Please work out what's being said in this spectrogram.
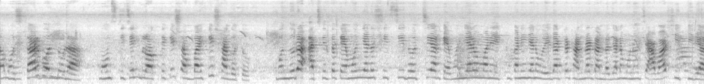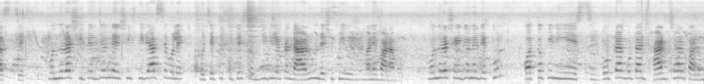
নমস্কার বন্ধুরা মোমস কিচেন ব্লগ থেকে সবাইকে স্বাগত। বন্ধুরা, আজকে তো কেমন যেন শীত শীত হচ্ছে আর কেমন যেন মানে একটুখানি যেন ওয়েদারটা ঠান্ডা ঠান্ডা, যেন মনে হচ্ছে আবার শীত ফিরে আসছে। বন্ধুরা, শীতের জন্য শীত ফিরে আসছে বলে বলছে একটু শীতের সবজি দিয়ে একটা দারুণ রেসিপি মানে বানাবো। বন্ধুরা, সেই জন্য দেখুন কত কি নিয়ে এসেছি। গোটা গোটা ঝাড় ঝাড় পালং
